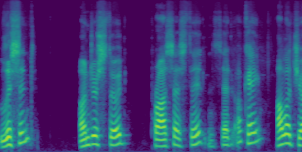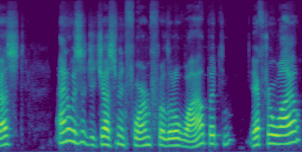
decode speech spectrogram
listened, understood, processed it, and said, okay, I'll adjust. And it was an adjustment for him for a little while, but after a while,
